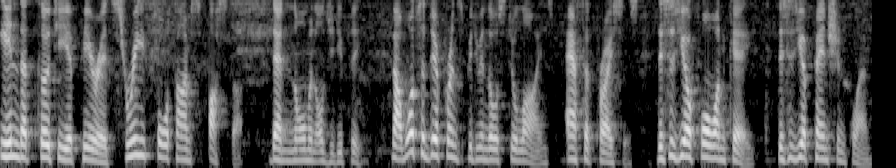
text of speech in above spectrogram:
in that 30 year period three, four times faster than nominal GDP. Now, what's the difference between those two lines? Asset prices. This is your 401k. This is your pension plan.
